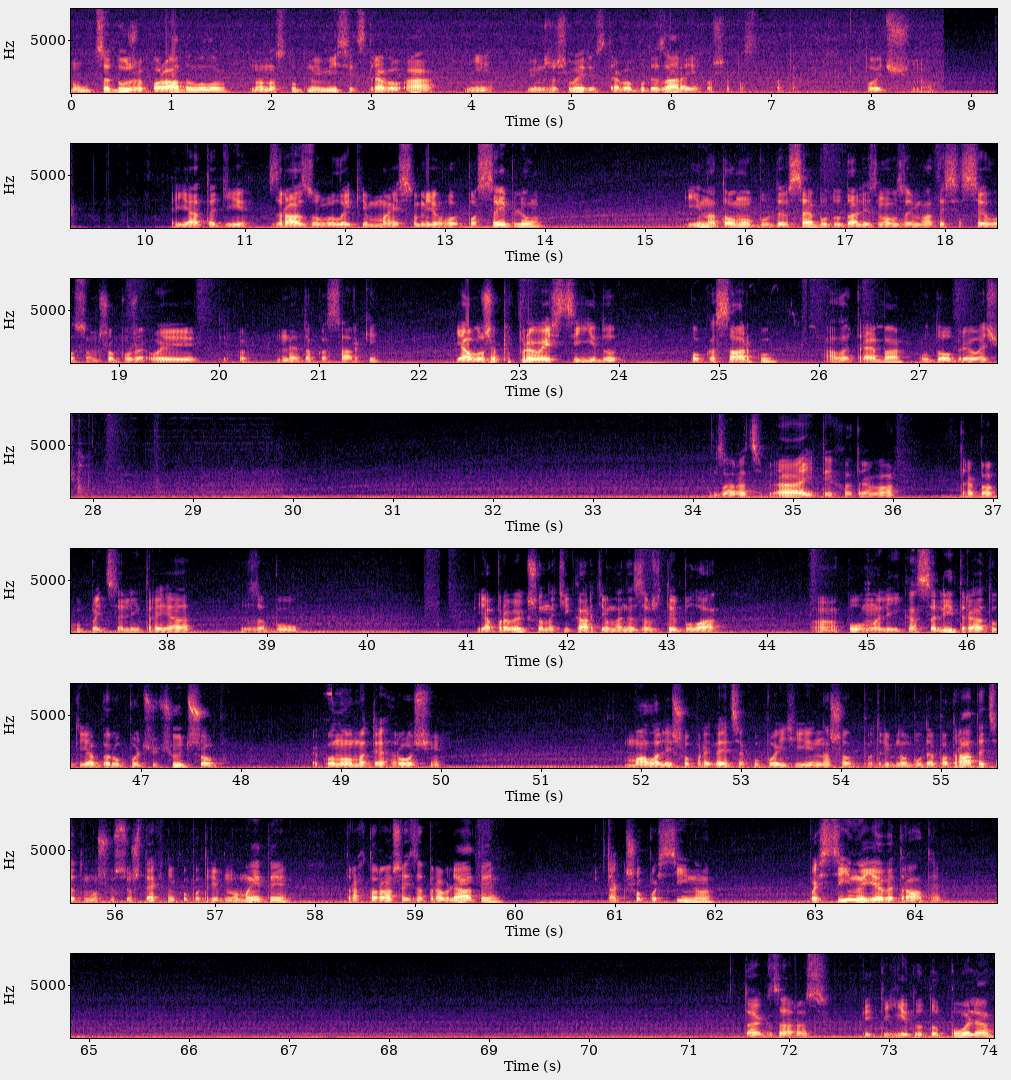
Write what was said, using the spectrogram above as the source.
Ну, це дуже порадувало. На наступний місяць треба. А, ні, він же ж виріс, треба буде зараз його ще посипати. Точно. Я тоді зразу великим мейсом його посиплю. І на тому буде все, буду далі знову займатися силосом, щоб уже. Ой, тихо, не до косарки. Я вже по привичці їду по косарку, але треба удобрювач. Зараз. Ай, тихо, треба. Треба купити селітри, я забув. Я привик, що на тій карті в мене завжди була а, повна лійка селітри, а тут я беру по чуть-чуть, щоб економити гроші. Мало лі що прийдеться купити і на що потрібно буде потратитися, тому що всю ж техніку потрібно мити, трактора ще й заправляти. Так що постійно, постійно є витрати. Так, зараз під'їду до поля.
